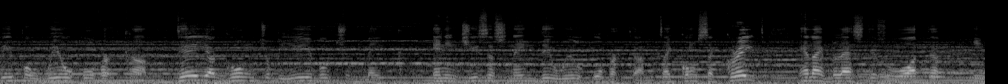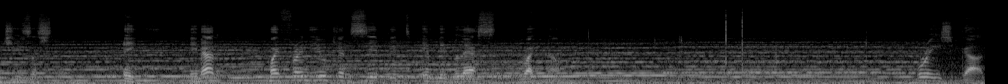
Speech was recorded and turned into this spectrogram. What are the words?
people will overcome. They are going to be able to make, and in Jesus' name they will overcome it. I consecrate and I bless this water in Jesus' name. Amen. Amen. My friend, you can sip it and be blessed right now. Praise God.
